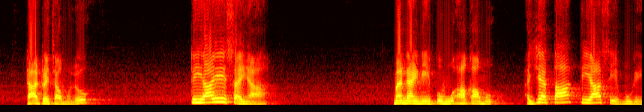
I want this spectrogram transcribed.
။ဒါအတွက်ကြောင့်မလို့တရားရေးဆိုင်ရာမန်တိုင်တွေပုံမူအားကောင်းမှုအယက်သားတရားစီရင်မှုတွေ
